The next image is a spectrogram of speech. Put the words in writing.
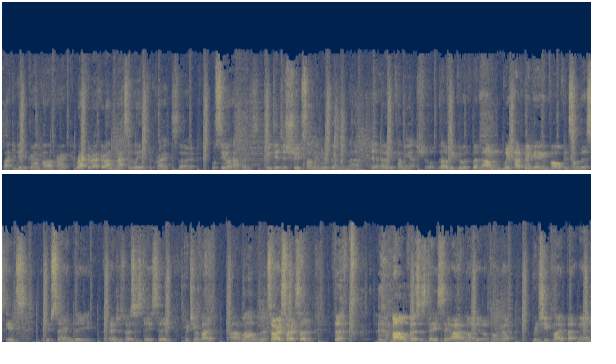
like you did the grandpa prank. Racka Racka aren't massively into pranks, so we'll see what happens. We did just shoot something with them, and uh, Yeah. that'll be coming out shortly. That'll be good. But um, we have been getting involved in some of their skits. If you've seen the Avengers versus DC, Richie Okay. played. Um, Marvel vs. sorry, sorry, so the Marvel versus DC. I have no idea what I'm talking about. Richie played Batman.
